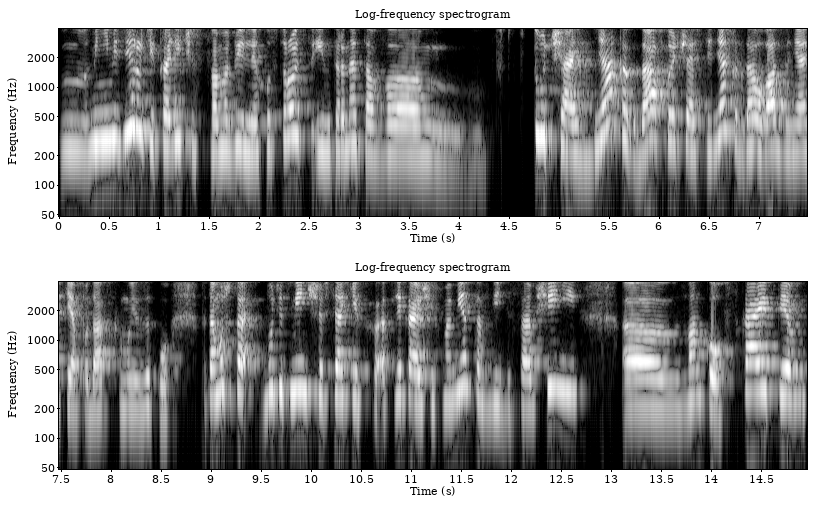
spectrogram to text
минимизируйте количество мобильных устройств и интернета в, в ту часть дня, когда, в той части дня, когда у вас занятия по датскому языку. Потому что будет меньше всяких отвлекающих моментов в виде сообщений, э, звонков в скайпе,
